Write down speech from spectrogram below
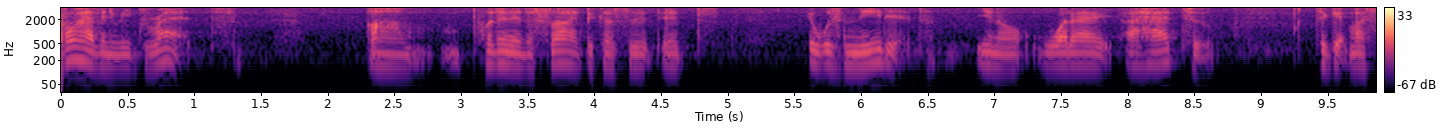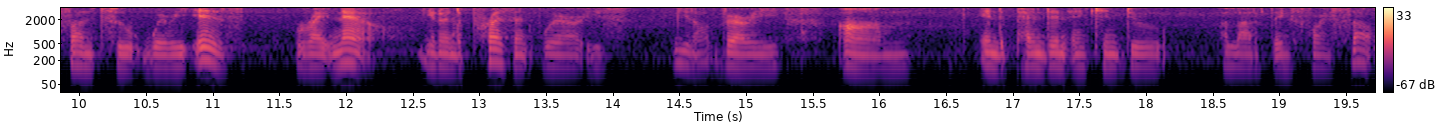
don't have any regrets um, putting it aside because it, it it was needed. You know what I I had to to get my son to where he is right now. You know in the present where he's you know very um, independent and can do a lot of things for himself.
